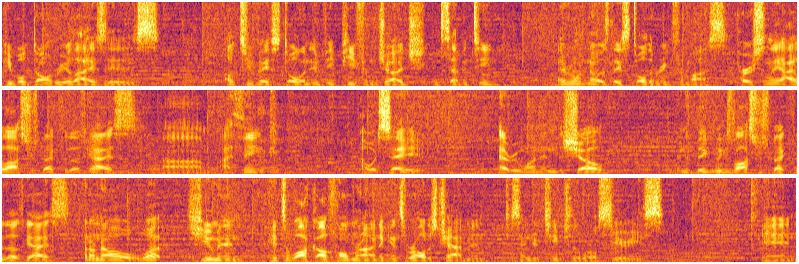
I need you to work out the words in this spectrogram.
people don't realize is Altuve stole an MVP from Judge in 17. Everyone knows they stole the ring from us. Personally, I lost respect for those guys. Um, I think I would say everyone in the show in the big leagues lost respect for those guys. I don't know what human hits a walk-off home run against Aroldis Chapman to send your team to the World Series. And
